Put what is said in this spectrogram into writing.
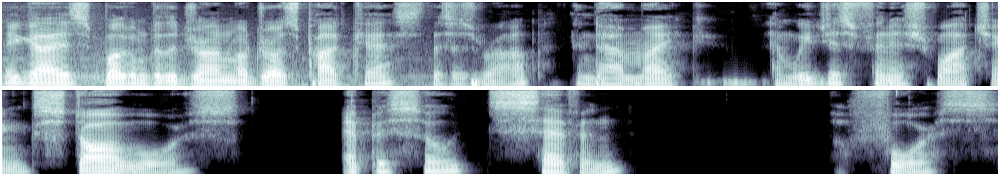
Hey guys, welcome to the Drawn Mo Draws podcast. This is Rob, And I'm Mike. and we just finished watching Star Wars Episode 7 The Force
